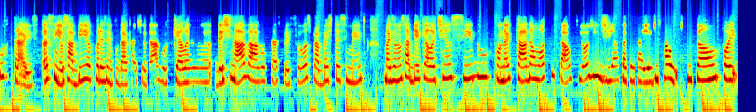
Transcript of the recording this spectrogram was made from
por trás. Assim, eu sabia, por exemplo, da caixa d'água, que ela destinava água para as pessoas, para abastecimento, mas eu não sabia que ela tinha sido conectada a um hospital que hoje em dia é a Secretaria de Saúde. Então, foi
